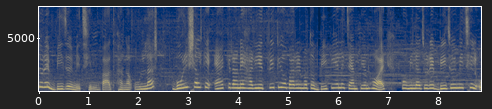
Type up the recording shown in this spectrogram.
জুড়ে বিজয় মিছিল বাঁধ ভাঙা উল্লাস, বরিশালকে এক রানে হারিয়ে তৃতীয়বারের মতো বিপিএলে চ্যাম্পিয়ন হওয়ায় কুমিল্লা জুড়ে বিজয় মিছিল ও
